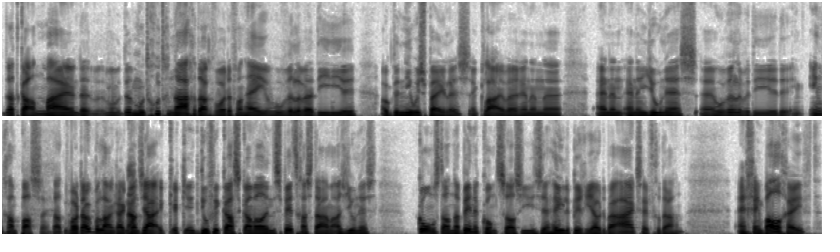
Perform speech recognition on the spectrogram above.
Dat kan, maar er, moet goed nagedacht worden van... hey, hoe willen we die, eh, ook de nieuwe spelers, een Kluiver en een, eh en een, en een Younes... eh, hoe willen we die erin in gaan passen? Dat wordt ook belangrijk, Nou. want ja, ik, ik, Doevikas kan wel in de spits gaan staan... maar als Younes constant naar binnen komt, zoals hij zijn hele periode bij Ajax heeft gedaan... en geen bal geeft,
